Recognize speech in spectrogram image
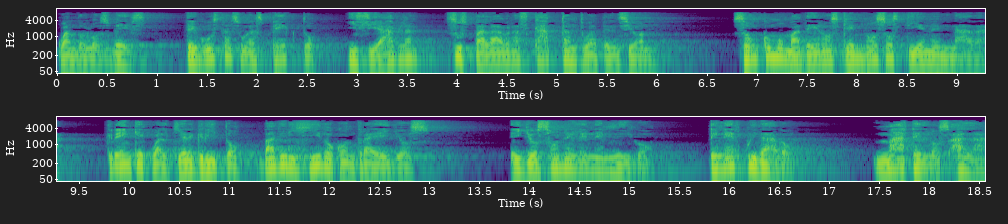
Cuando los ves, te gusta su aspecto y si hablan, sus palabras captan tu atención. Son como maderos que no sostienen nada. Creen que cualquier grito va dirigido contra ellos. Ellos son el enemigo. Tened cuidado. Mátelos, Alá.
